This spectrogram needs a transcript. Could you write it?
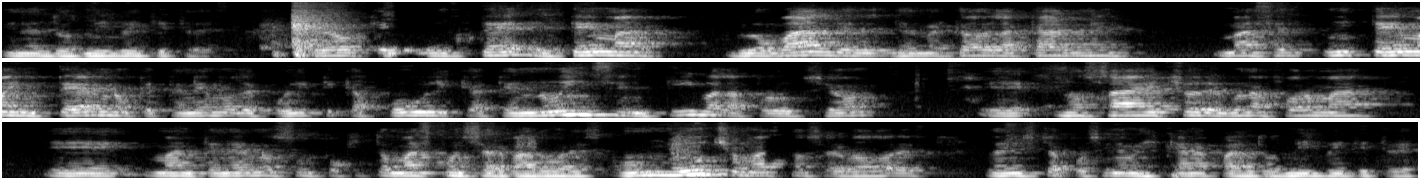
en el 2023. Creo que el, tema global del mercado de la carne más un tema interno que tenemos de política pública que no incentiva la producción, eh, nos ha hecho de alguna forma eh, mantenernos un poquito más conservadores o mucho más conservadores la industria porcina mexicana para el 2023.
